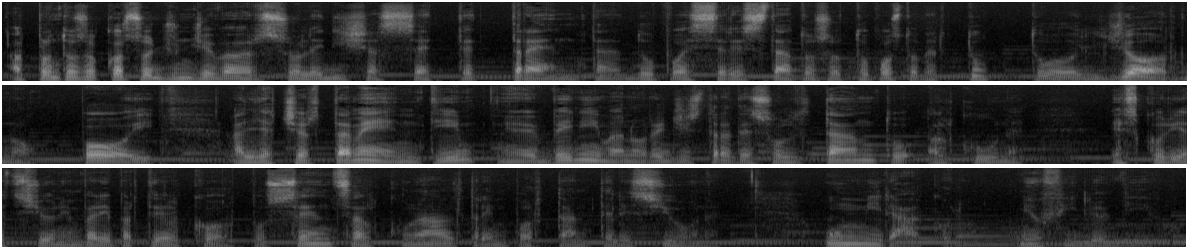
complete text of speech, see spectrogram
Al pronto soccorso giungeva verso le 17.30 dopo essere stato sottoposto per tutto il giorno. Poi agli accertamenti eh, venivano registrate soltanto alcune escoriazioni in varie parti del corpo, senza alcun'altra importante lesione. Un miracolo, mio figlio è vivo.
